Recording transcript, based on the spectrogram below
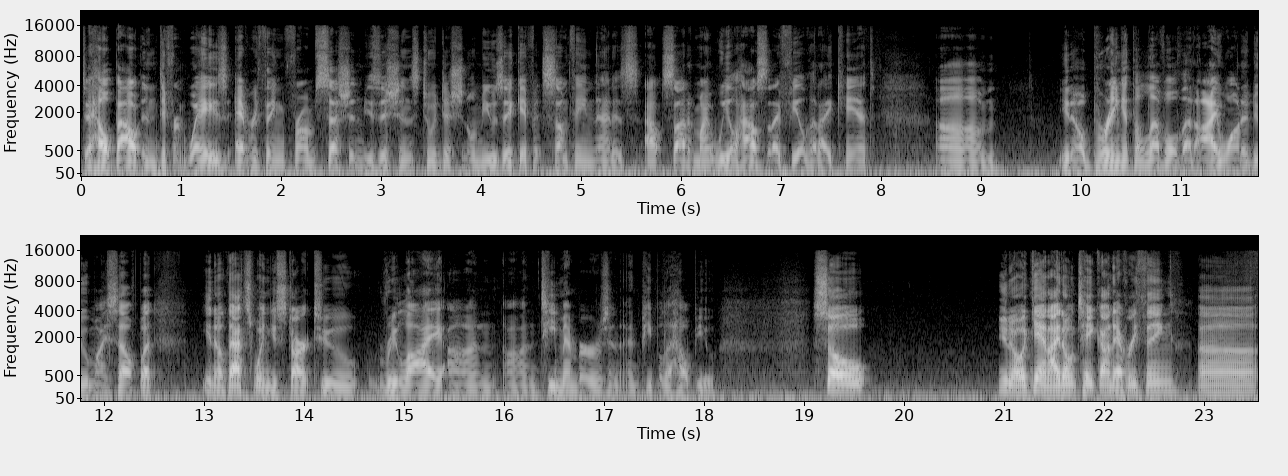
to help out in different ways. Everything from session musicians to additional music. If it's something that is outside of my wheelhouse that I feel that I can't, um, you know, bring at the level that I want to do myself. But you know, that's when you start to rely on on team members and, and people to help you. So, you know, again, I don't take on everything uh,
